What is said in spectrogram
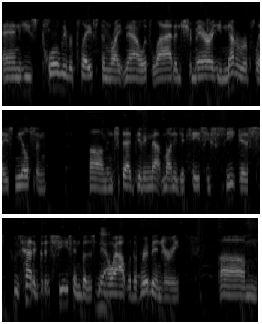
And he's poorly replaced them right now with Ladd and Chimera. He never replaced Nielsen. Um, instead, giving that money to Casey Cizikas, who's had a good season but is now out with a rib injury. Um,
